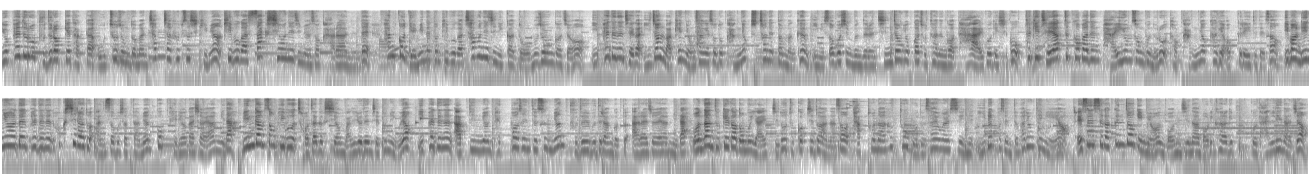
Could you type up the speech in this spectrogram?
이 패드로 부드럽게 닦아 5초 정도만 찹찹 흡수시키면 피부가 싹 시원해지면서 가라앉는데 한껏 예민했던 피부가 차분해지니까 너무 좋은 거죠. 이 패드는 제가 이전 마켓 영상에서도 강력 추천했던 만큼 이미 써보신 분들은 진정 효과 좋다는 거 다 알고 계시고 특히 제약 특허받은 바이옴 성분으로 더 강력하게 업그레이드 돼서 이번 리뉴얼된 패드는 혹시라도 안 써보셨다면 꼭 데려가셔야 합니다. 민감성 피부 저자극 시험 완료된 제품이고요. 이 패드는 앞뒷면 100% 순면 부들부들한 것도 알아줘야 합니다. 원단 두께가 너무 얇지도 두껍지도 않아서 닦토나 흡토 모두 사용할 수 있는 200% 활용템이에요. 에센스가 끈적이면 먼지나 머리카락이 붙고 난리 나죠?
